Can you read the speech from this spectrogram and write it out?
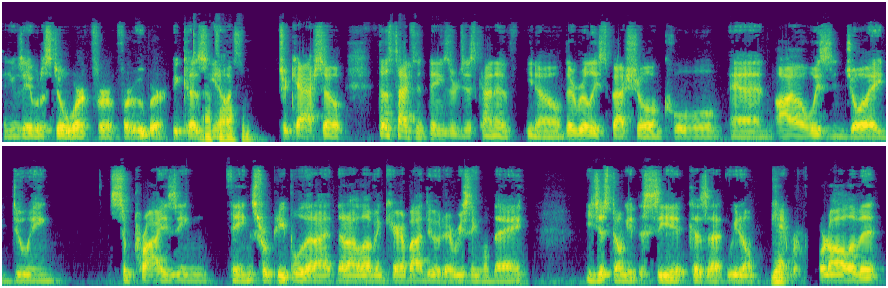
and he was able to still work for, for Uber because, That's you know, awesome. extra cash. So those types of things are just kind of, you know, they're really special and cool. And I always enjoy doing surprising things for people that I that I love and care about. I do it every single day. You just don't get to see it because uh, we don't yeah. can't record all of it.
